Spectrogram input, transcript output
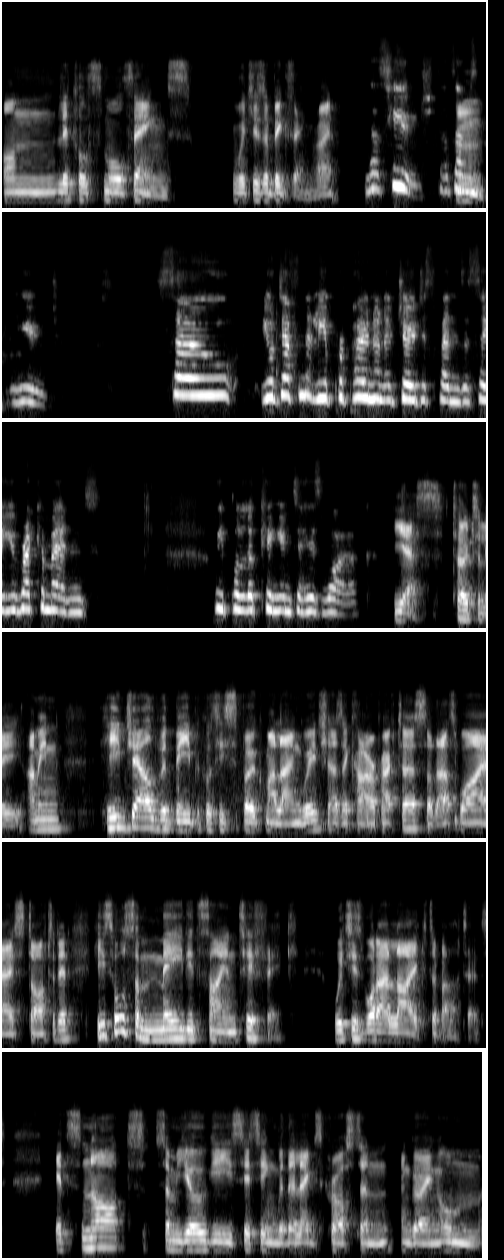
on little small things, which is a big thing, right? That's huge. That's hmm. absolutely mm. huge. So you're definitely a proponent of Joe Dispenza. So you recommend people looking into his work? Yes, totally. I mean, he gelled with me because he spoke my language as a chiropractor. So that's why I started it. He's also made it scientific, which is what I liked about it it's not some yogi sitting with their legs crossed and, and going um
